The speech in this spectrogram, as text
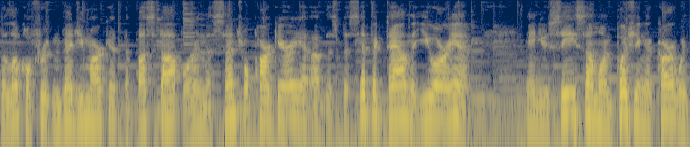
the local fruit and veggie market, the bus stop, or in the central park area of the specific town that you are in. And you see someone pushing a cart with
